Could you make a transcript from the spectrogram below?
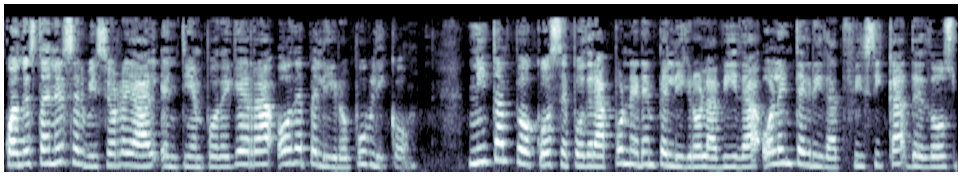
cuando está en el servicio real en tiempo de guerra o de peligro público. Ni tampoco se podrá poner en peligro la vida o la integridad física de dos,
